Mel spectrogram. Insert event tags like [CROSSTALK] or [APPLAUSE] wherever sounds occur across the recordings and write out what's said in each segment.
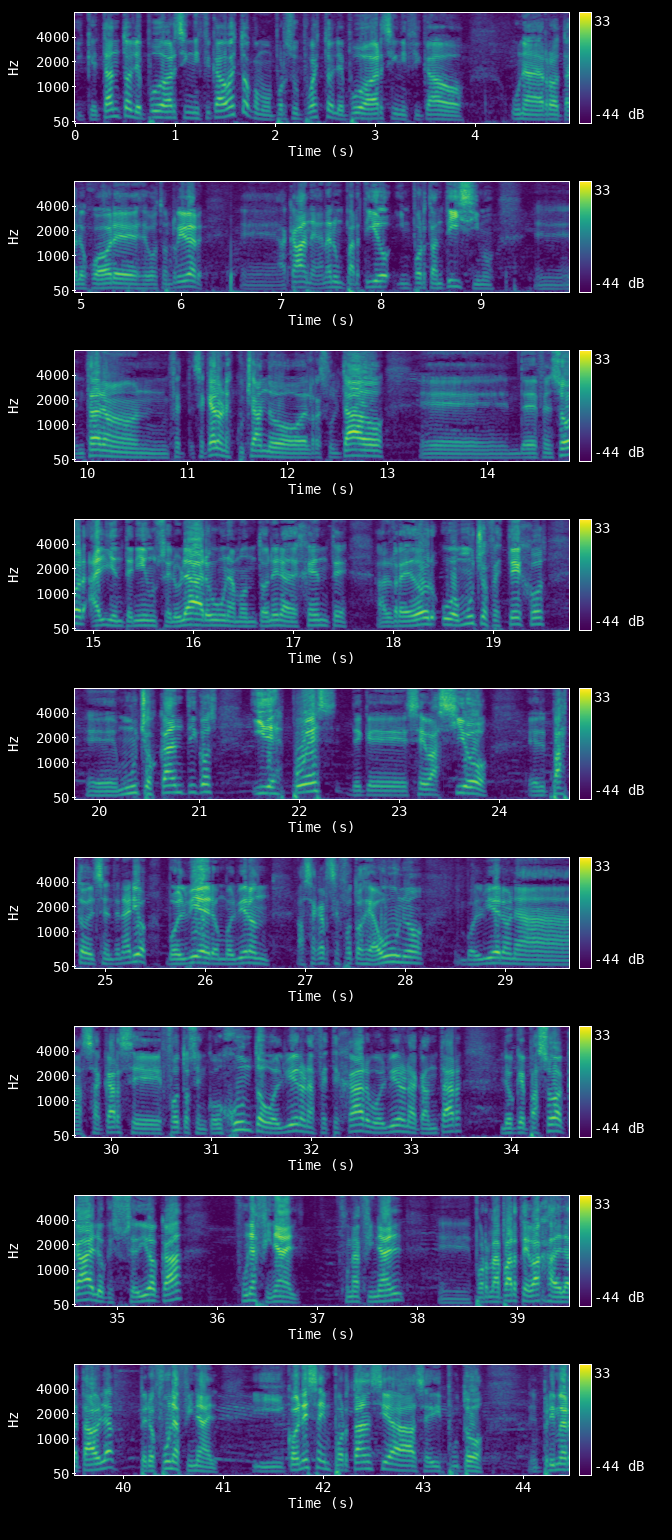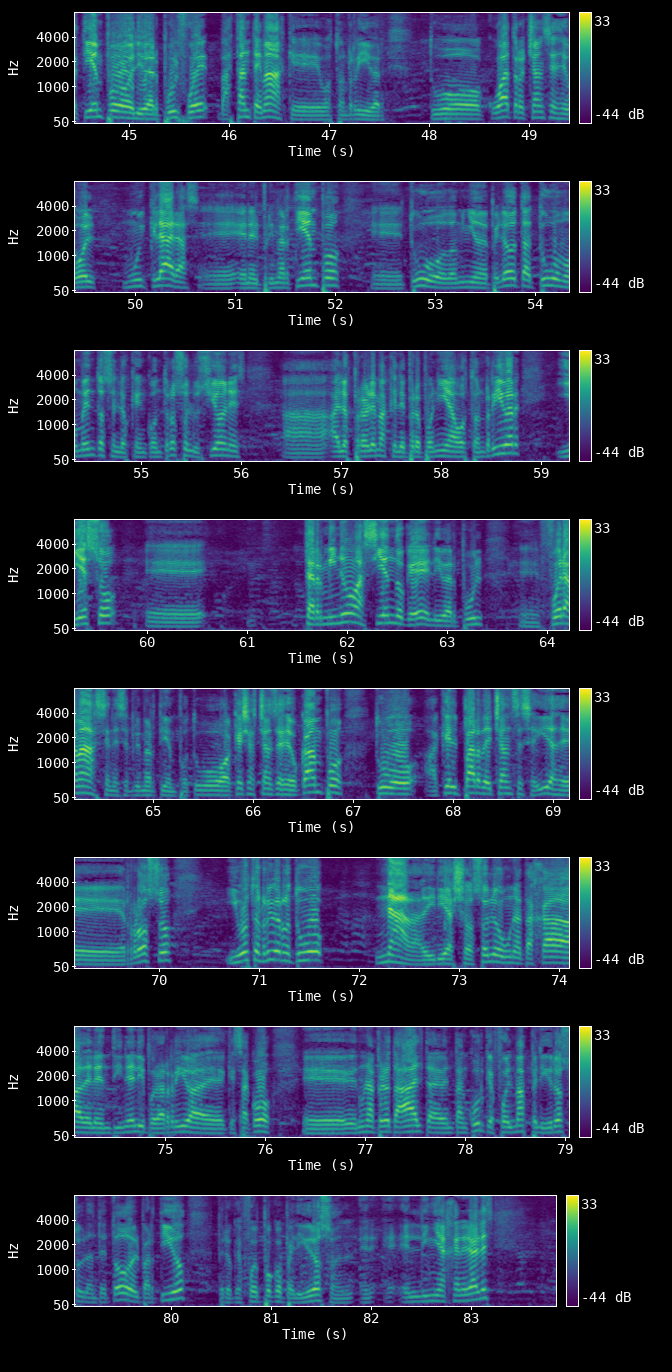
y que tanto le pudo haber significado esto como por supuesto le pudo haber significado una derrota. Los jugadores de Boston River eh, acaban de ganar un partido importantísimo. Eh, entraron, se quedaron escuchando el resultado eh, de defensor. Alguien tenía un celular, hubo una montonera de gente alrededor, hubo muchos festejos, muchos cánticos y después de que se vació el pasto del centenario, volvieron, volvieron a sacarse fotos de a uno, volvieron a sacarse fotos en conjunto, volvieron a festejar, volvieron a cantar. Lo que pasó acá, lo que sucedió acá, fue una final, fue una final eh, por la parte baja de la tabla, pero fue una final. Y con esa importancia se disputó. El primer tiempo Liverpool fue bastante más que Boston River. Tuvo cuatro chances de gol muy claras eh, en el primer tiempo, eh, tuvo dominio de pelota, tuvo momentos en los que encontró soluciones a, los problemas que le proponía Boston River y eso eh, terminó haciendo que Liverpool fuera más en ese primer tiempo. Tuvo aquellas chances de Ocampo, tuvo aquel par de chances seguidas de Rosso y Boston River no tuvo nada, diría yo. Solo una tajada de Lentinelli por arriba eh, que sacó eh, en una pelota alta de Bentancur, que fue el más peligroso durante todo el partido, pero que fue poco peligroso en, líneas generales.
